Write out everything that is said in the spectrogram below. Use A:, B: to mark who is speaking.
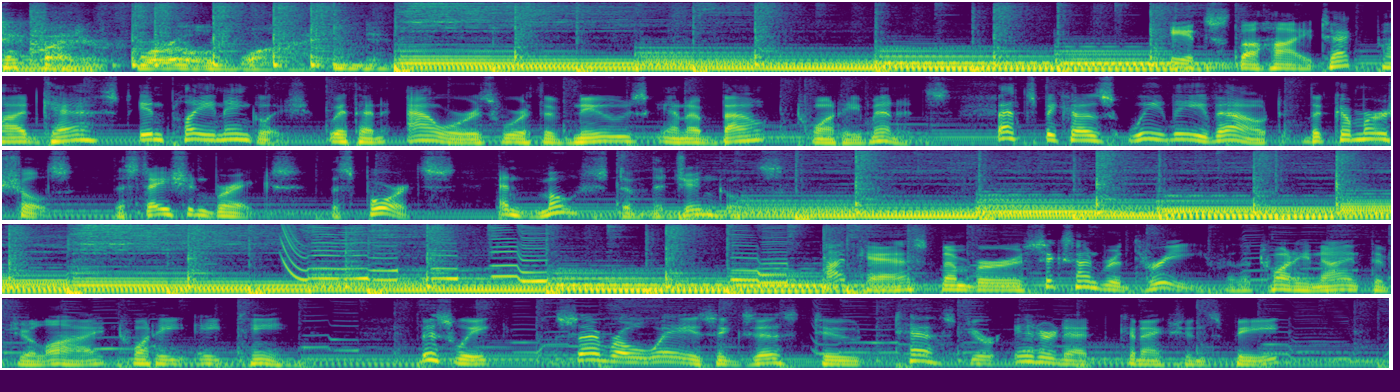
A: Worldwide.
B: It's the High Tech Podcast in plain English with an hour's worth of news in about 20 minutes. That's because we leave out the commercials, the station breaks, the sports, and most of the jingles. Podcast number 603 for the 29th of July, 2018. This week, several ways exist to test your internet connection speed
